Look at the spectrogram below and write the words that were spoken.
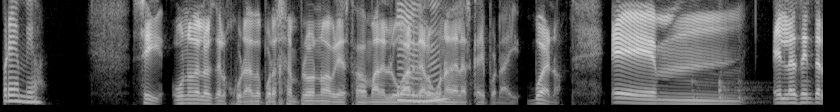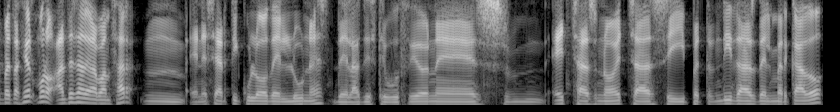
premios. Sí, uno de los del jurado, por ejemplo, no habría estado mal en lugar de alguna de las que hay por ahí. Bueno, em, en las de interpretación, bueno, antes de avanzar, mm, en ese artículo del lunes de las distribuciones mm, hechas, no hechas y pretendidas del mercado,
